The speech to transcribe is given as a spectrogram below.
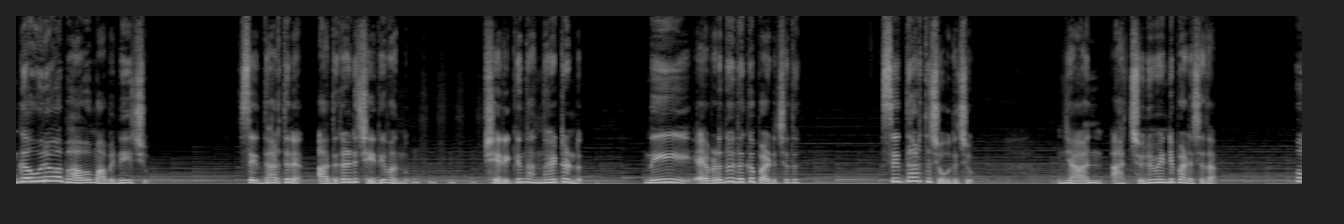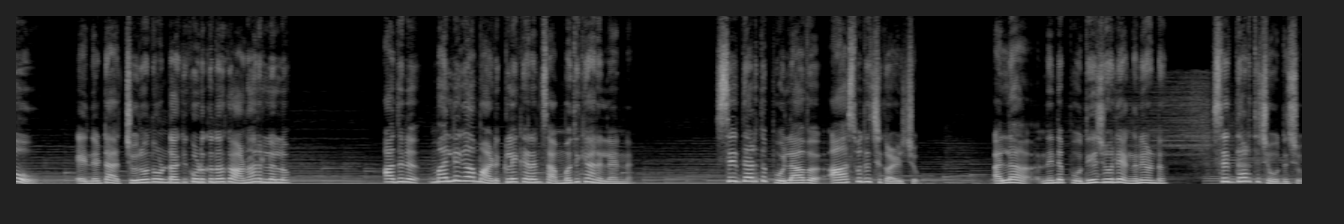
ഗൗരവഭാവം അഭിനയിച്ചു. സിദ്ധാർത്ഥിന് അത് കണ്ട് ചിരി വന്നു. ശരിക്കും നന്നായിട്ടുണ്ട്. നീ എവിടെന്നോ ഇതൊക്കെ പഠിച്ചത്? സിദ്ധാർത്ഥ് ചോദിച്ചു. ഞാൻ അച്ഛനു വേണ്ടി പഠിച്ചതാ. ഓ എന്നിട്ട് അച്ഛനൊന്നും ഉണ്ടാക്കി കൊടുക്കുന്നത് കാണാറില്ലല്ലോ. അതിന് മല്ലിക അടുക്കളയിൽ സമ്മതിക്കാറില്ല എന്നെ. സിദ്ധാർത്ഥ് പുലാവ് ആസ്വദിച്ച് കഴിച്ചു. അല്ല നിന്റെ പുതിയ ജോലി എങ്ങനെയുണ്ട്? സിദ്ധാർത്ഥ് ചോദിച്ചു.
